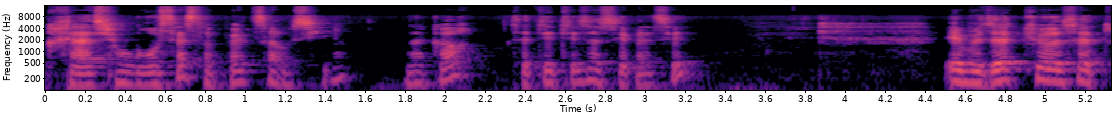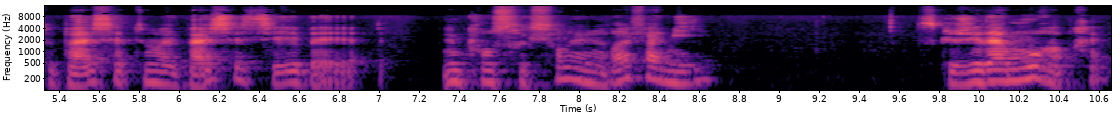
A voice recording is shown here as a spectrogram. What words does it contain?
Création grossesse, ça peut être ça aussi. Hein. D'accord? Cet été, ça s'est passé. Et peut-être que cette page, cette nouvelle page, c'est ben, une construction d'une vraie famille. Parce que j'ai l'amour après.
